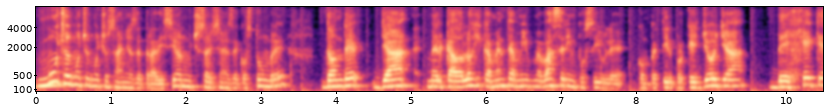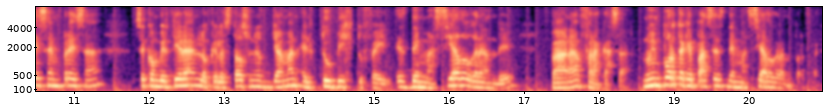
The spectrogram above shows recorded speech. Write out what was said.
muchos, muchos, muchos años de tradición, muchos años de costumbre, donde ya mercadológicamente a mí me va a ser imposible competir porque yo ya dejé que esa empresa se convirtiera en lo que los Estados Unidos llaman el too big to fail. Es demasiado grande para fracasar. No importa qué pase, es demasiado grande para fracasar.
